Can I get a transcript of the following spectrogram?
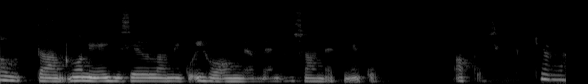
auttaa monia ihmisiä, joilla on niin kuin iho-ongelmia, niin on saaneet niin kuin apua siitä. Kyllä.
